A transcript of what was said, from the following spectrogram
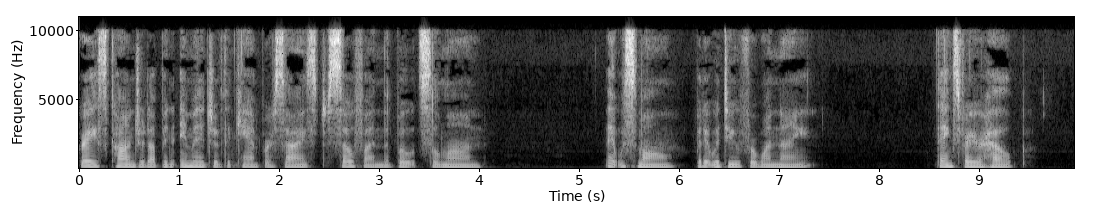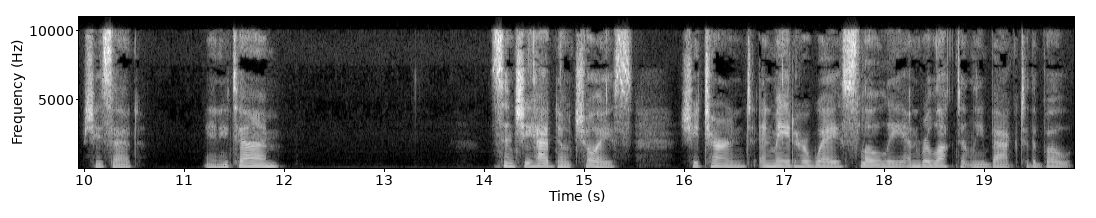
Grace conjured up an image of the camper sized sofa in the boat's salon. It was small, but it would do for one night. Thanks for your help, she said. Any time. Since she had no choice, she turned and made her way slowly and reluctantly back to the boat,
